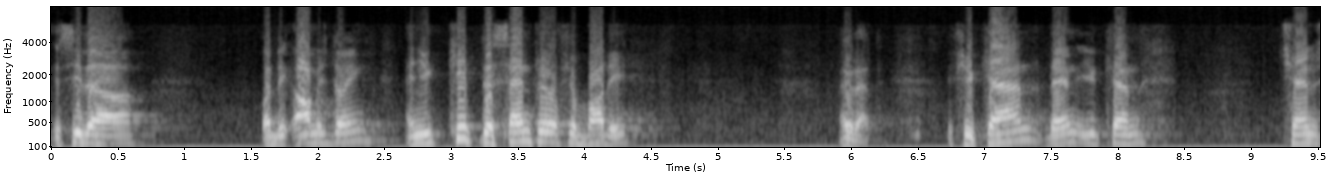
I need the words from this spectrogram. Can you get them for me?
You see the what the arm is doing? And you keep the center of your body like that. If you can, then you can change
